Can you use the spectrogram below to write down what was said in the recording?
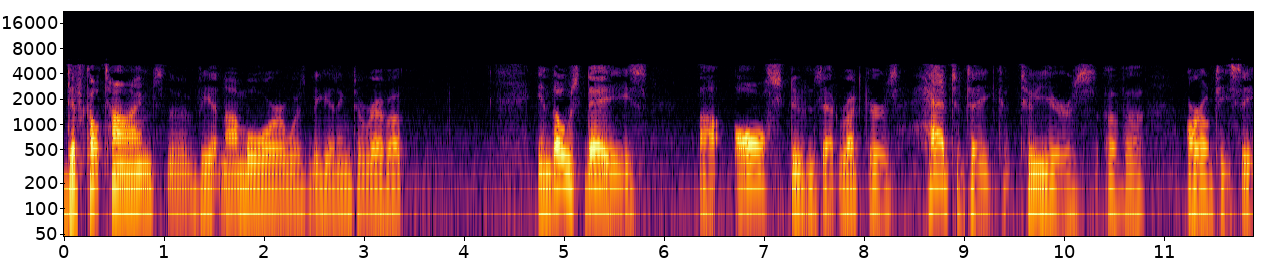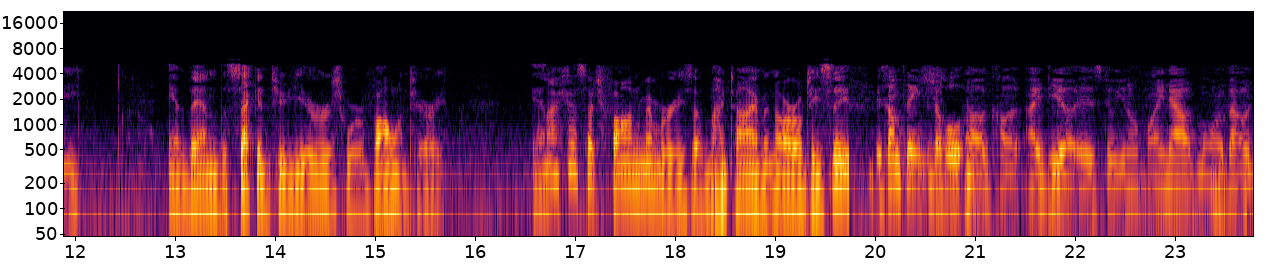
Difficult times. The Vietnam War was beginning to rev up. In those days, uh, all students at Rutgers had to take two years of a ROTC, and then the second two years were voluntary. And I have such fond memories of my time in ROTC. It's something. The whole uh, idea is to you know find out more about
